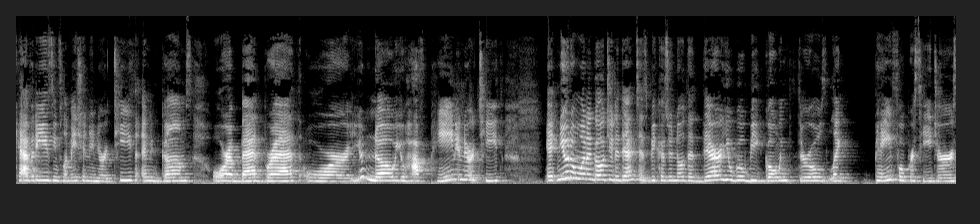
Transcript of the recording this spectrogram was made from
cavities, inflammation in your teeth and gums, or a bad breath, or you know you have pain in your teeth, and you don't want to go to the dentist because you know that there you will be going through like painful procedures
